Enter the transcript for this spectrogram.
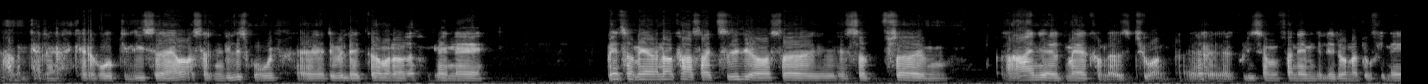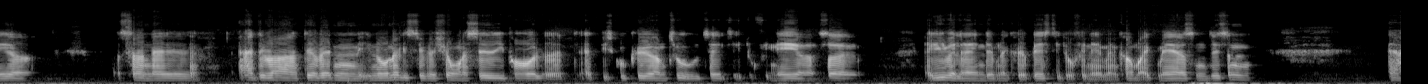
Ja, kan, da, kan da håbe, de lige sidder af os en lille smule. Øh, det vil da ikke gøre mig noget. Men, uh, men som jeg nok har sagt tidligere, så, øh, så, så um, regnede jeg med at komme med til turen. Uh, jeg kunne ligesom fornemme det lidt under Dauphiné, og, og sådan, ja, det, var, det har været en, en underlig situation at sidde i på holdet, at, at vi skulle køre om to udtal til Dauphiné, og så øh, alligevel er en af dem, der kører bedst i Dauphiné, men kommer ikke med. Og sådan, det er sådan, ja,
